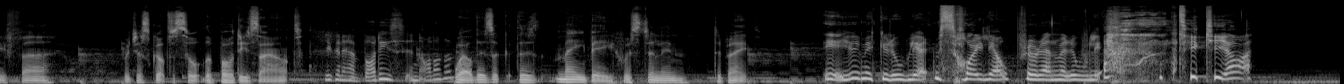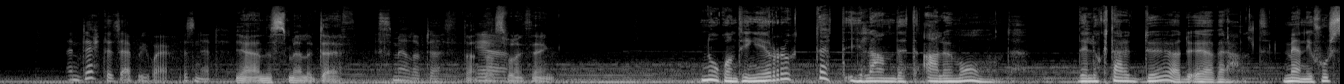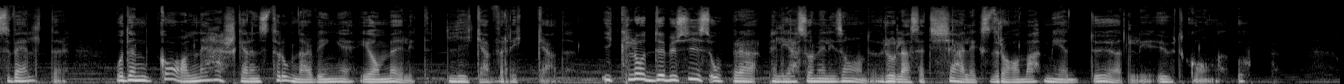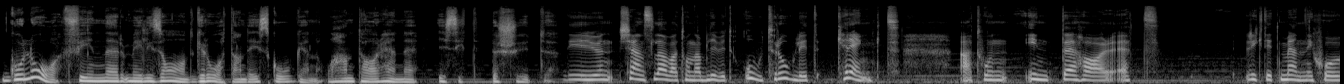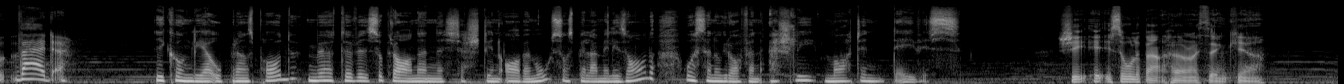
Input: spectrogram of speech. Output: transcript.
we've uh, we just got to sort the bodies out. You're going to have bodies in all of them? Well, there's a there's maybe we're still in debate. Det är ju mycket roligare med sorgliga operor än med roliga, tycker jag. And death is everywhere, isn't it? Yeah, and the smell of death. The smell of death. That, yeah. That's what I think. Någonting är ruttet i landet Allemonde. Det luktar död överallt. Människor svälter. Och den galne härskarens tronarvinge är om möjligt lika vrickad. I Claude Debussys opera Pelléas och Mélisande rullas ett kärleksdrama med dödlig utgång upp. Golot finner Mélisande gråtande i skogen och han tar henne i sitt beskydd. Det är ju en känsla av att hon har blivit otroligt kränkt. Att hon inte har ett riktigt människovärde. I Kungliga Operans podd möter vi sopranen Kerstin Avemo som spelar Mélisande och scenografen Ashley Martin Davis. She it's all about her, I think. Yeah.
